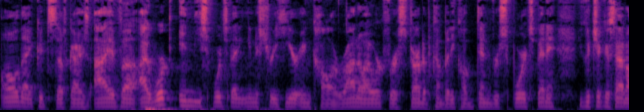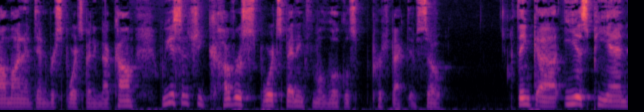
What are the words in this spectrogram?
all that good stuff, guys. I've uh, I work in the sports betting industry here in Colorado. I work for a startup company called Denver Sports Betting. You can check us out online at denversportsbetting.com. We essentially cover sports betting from a local perspective. So think uh, ESPN,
